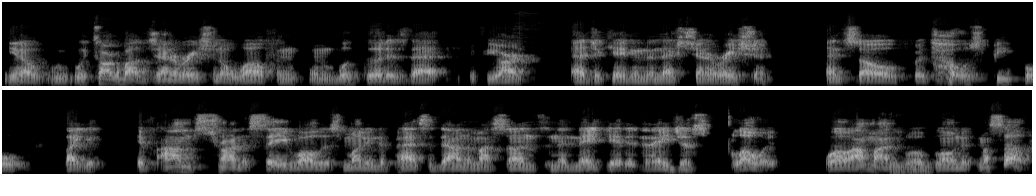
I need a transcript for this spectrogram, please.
you know, we talk about generational wealth, and, and what good is that if you aren't educating the next generation? And so for those people, like if I'm trying to save all this money to pass it down to my sons and then they get it and they just blow it, well, I might as well have mm-hmm. blown it myself,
